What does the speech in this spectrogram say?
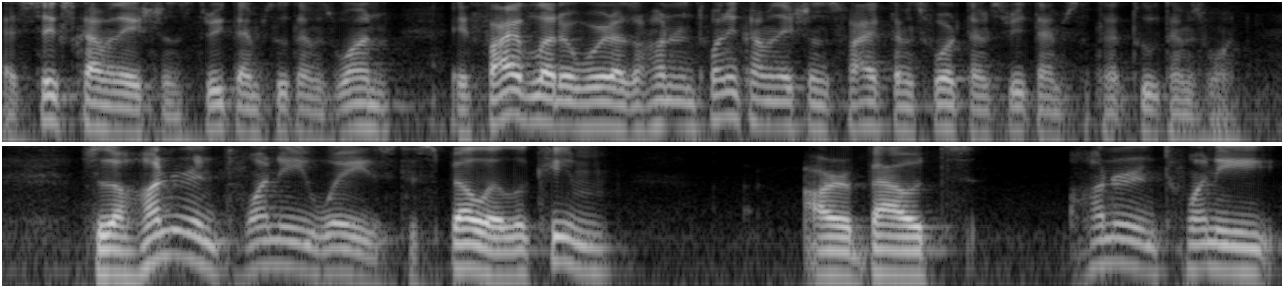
has six combinations, three times two times one. A five letter word has 120 combinations, five times four times three times two, times one. So the 120 ways to spell Elokim are about 120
